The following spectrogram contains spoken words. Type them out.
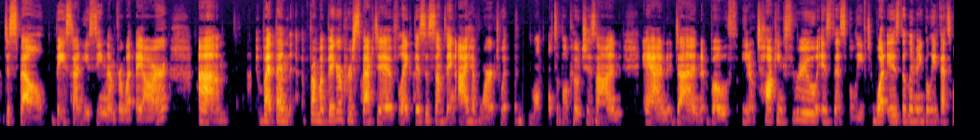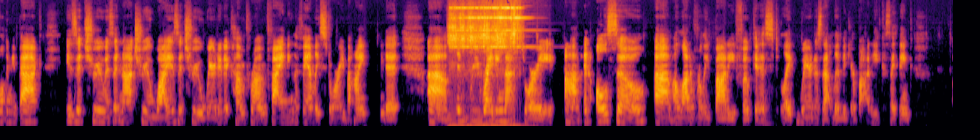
dispel based on you seeing them for what they are. Um, but then from a bigger perspective like this is something i have worked with multiple coaches on and done both you know talking through is this belief what is the limiting belief that's holding me back? Is it true? Is it not true? Why is it true? Where did it come from? Finding the family story behind it um, and rewriting that story um, and also um, a lot of really body focused like where does that live in your body? Because i think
